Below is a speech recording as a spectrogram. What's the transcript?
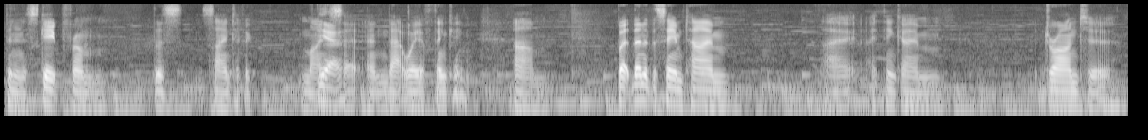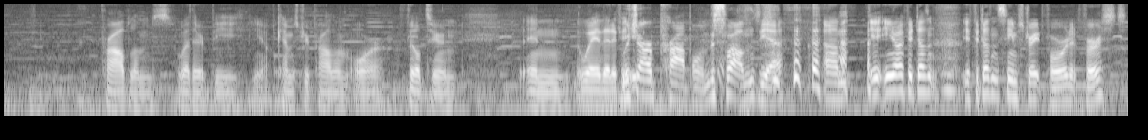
been an escape from this scientific mindset and that way of thinking. Um, but then at the same time, I I think I'm drawn to problems, whether it be you know chemistry problem or fiddle tune, in the way that if Which it, are problems. problems, yeah. um, it, you know, if it doesn't if it doesn't seem straightforward at first,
